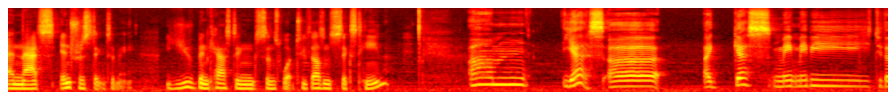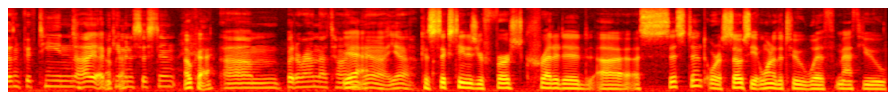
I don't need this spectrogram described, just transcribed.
And that's interesting to me. You've been casting since what, 2016? Um. Yes. Uh. I guess may- maybe 2015. I, I became Okay. an assistant. Okay. Um. But around that time. Yeah. Yeah. Yeah. Because 16 is your first credited uh, assistant or associate, one of the two with Matthew.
